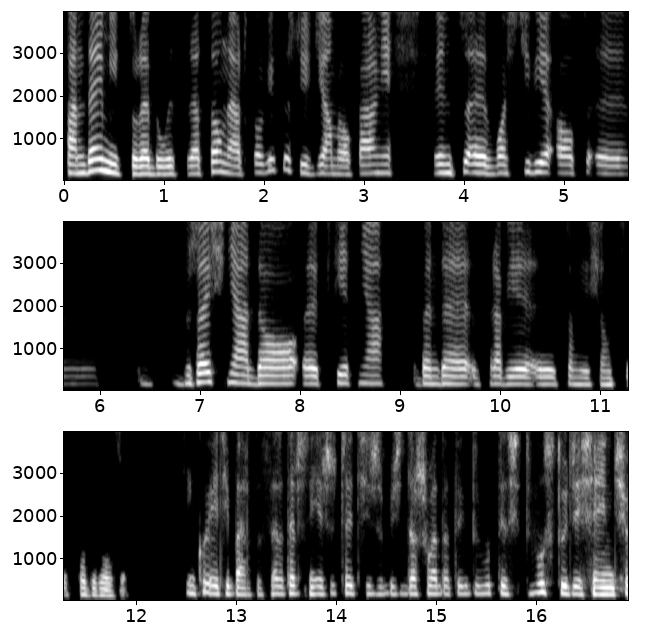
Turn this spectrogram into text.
pandemii, które były stracone, aczkolwiek też jeździłam lokalnie, więc właściwie od września do kwietnia będę prawie co miesiąc w podróży. Dziękuję Ci bardzo serdecznie i życzę Ci, żebyś doszła do tych 210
